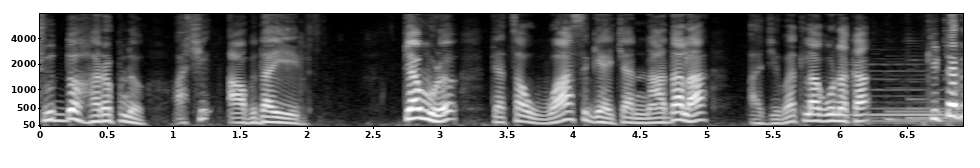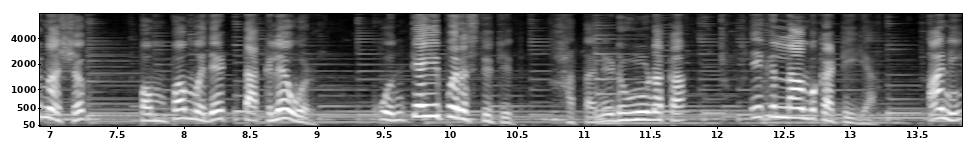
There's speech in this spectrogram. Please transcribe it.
शुद्ध हरपणं अशी आपदा येईल. त्यामुळं त्याचा वास घ्यायच्या नादाला अजिबात लागू नका. कीटकनाशक पंपामध्ये टाकल्यावर कोणत्याही परिस्थितीत हाताने ढवळू नका. एक लांब काठी घ्या आणि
